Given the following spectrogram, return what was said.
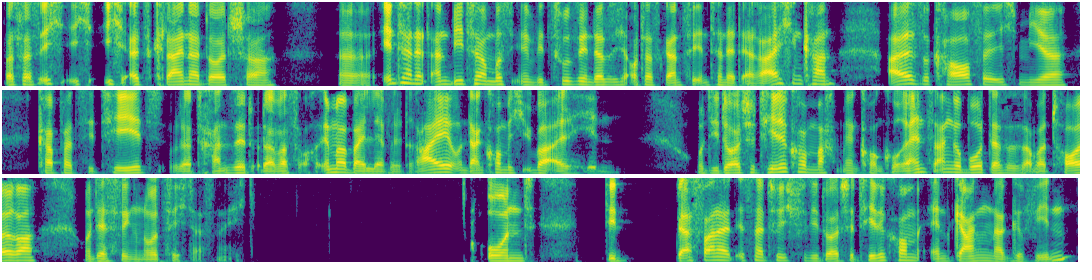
was weiß ich, ich, ich als kleiner deutscher äh, Internetanbieter muss irgendwie zusehen, dass ich auch das ganze Internet erreichen kann. Also kaufe ich mir Kapazität oder Transit oder was auch immer bei Level 3 und dann komme ich überall hin. Und die Deutsche Telekom macht mir ein Konkurrenzangebot, das ist aber teurer und deswegen nutze ich das nicht. Und die, das war, ist natürlich für die Deutsche Telekom entgangener Gewinn.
